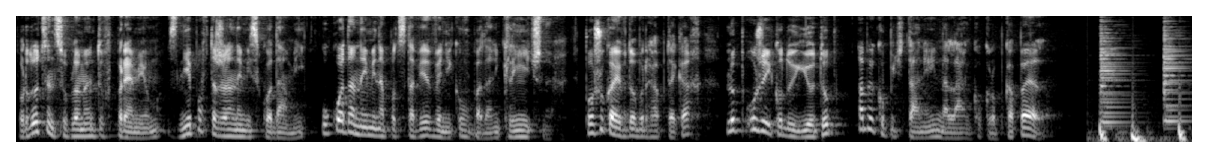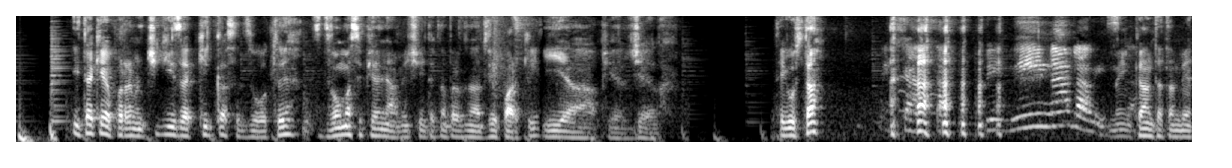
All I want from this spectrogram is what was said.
producent suplementów premium z niepowtarzalnymi składami układanymi na podstawie wyników badań klinicznych. Poszukaj w dobrych aptekach lub użyj kodu YouTube, aby kupić taniej na lanco.pl. I takie apartamenciki za kilkaset złotych z dwoma sypialniami, czyli tak naprawdę na dwie parki. Ja pierdzielę. ¿Te gusta? Me encanta. Divina la vista. Me encanta también.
